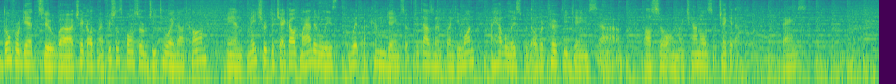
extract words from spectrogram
Don't forget to uh, check out my official sponsor G2A.com and make sure to check out my other list with upcoming games of 2021. I have a list with over 30 games uh, also on my channel, so check it out. Thanks.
